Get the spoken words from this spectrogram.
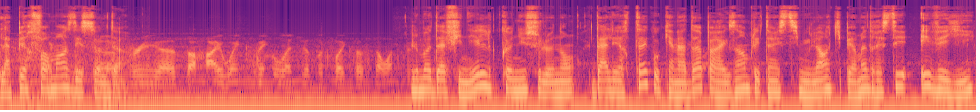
la performance des soldats. Le modafinil, connu sous le nom d'Alertec au Canada par exemple, est un stimulant qui permet de rester éveillé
